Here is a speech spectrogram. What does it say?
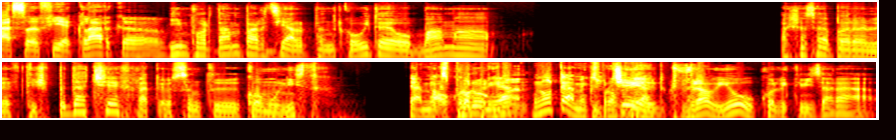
Ca să fie clar că Important parțial, pentru că, uite, Obama așa se apără leftiști. Păi, dar ce, frate, eu sunt uh, comunist? Te-am Sau expropriat? Krugman. Nu te-am Ce expropriat. vreau eu, colectivizarea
